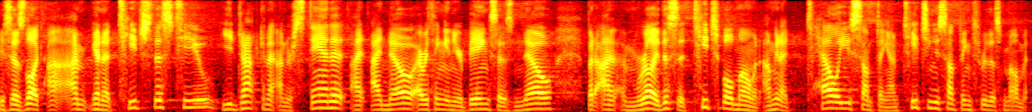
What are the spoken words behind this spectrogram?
he says, Look, I- am going to teach this to you. You're not going to understand it. I-, I know everything in your being says no, but I- I'm really, this is a teachable moment. I'm going to tell you something. I'm teaching you something through this moment.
